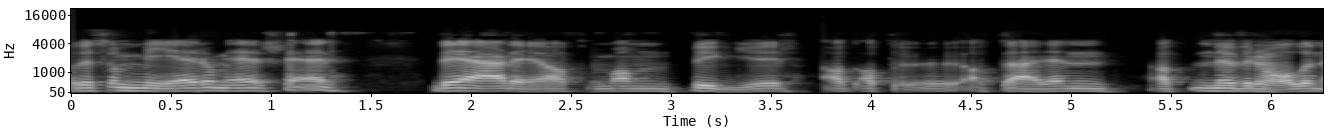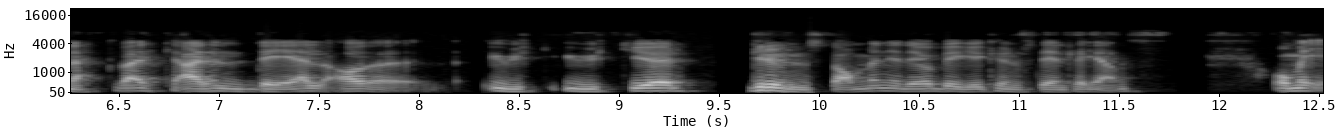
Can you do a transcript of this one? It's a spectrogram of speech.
Og Det som mer og mer skjer, det er det at man bygger At, at, at, en, at nevrale nettverk er en del av ut, Utgjør grunnstammen i det å bygge kunstig intelligens. Og med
